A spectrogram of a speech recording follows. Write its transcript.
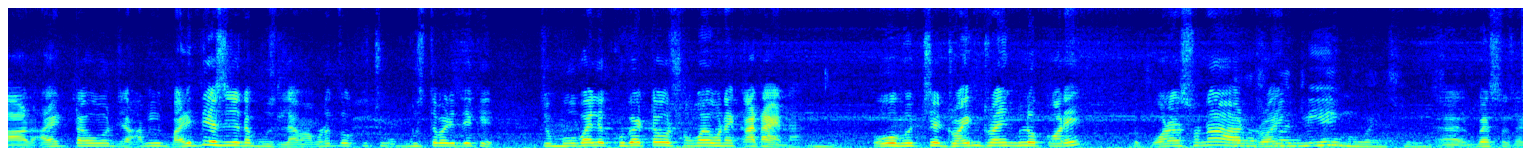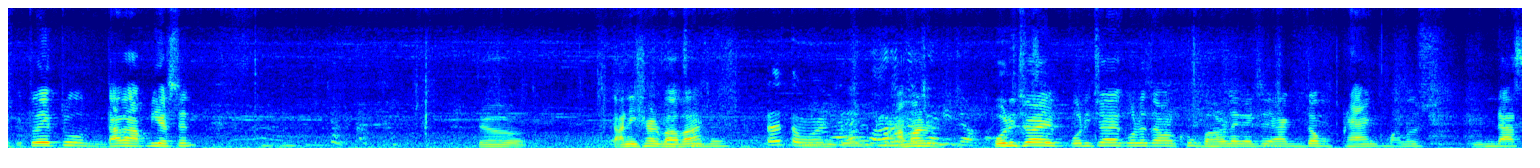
আর আরেকটা ওর যে আমি বাড়িতে এসে যেটা বুঝলাম আমরা তো কিছু বুঝতে পারি দেখে যে মোবাইলে খুব একটা ওর সময় মনে কাটায় না। ও হচ্ছে ড্রয়িং ড্রয়িংগুলো করে। তো পড়াশোনা আর ড্রয়িং নিয়েই আহ, ব্যস্ত থাকে। তো একটু দাদা আপনি আসেন। তো তানিশার বাবা। আমার পরিচয় পরিচয় করে তো আমার খুব ভালো লেগেছে। একদম ফ্র্যাঙ্ক মানুষ ইন্ডাস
